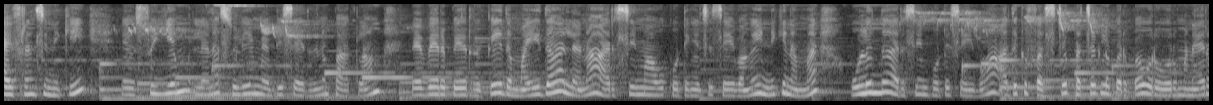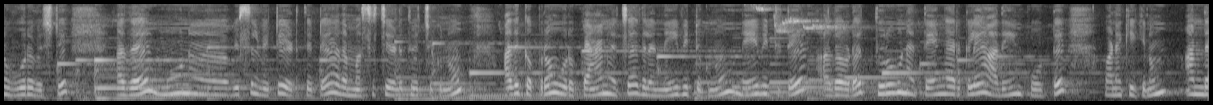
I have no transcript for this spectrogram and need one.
ஹை ஃப்ரெண்ட்ஸ் இன்றைக்கி சுயம் இல்லைன்னா சுழியம் எப்படி செய்கிறதுன்னு பார்க்கலாம். வெவ்வேறு பேர் இருக்குது இதை மைதா இல்லைன்னா அரிசி மாவு கோட்டிங் வச்சு செய்வாங்க. இன்றைக்கி நம்ம உளுந்து அரிசியும் போட்டு செய்வோம். அதுக்கு ஃபஸ்ட்டு பச்சைக்கடலை பருப்பை ஒரு ஒரு மணி நேரம் ஊற வச்சுட்டு அதை மூணு விசில் விட்டு எடுத்துட்டு அதை மசிச்சு எடுத்து வச்சுக்கணும். அதுக்கப்புறம் ஒரு பேன் வச்சு அதில் நெய் விட்டுக்கணும். நெய் விட்டுட்டு அதோட துருவன தேங்காய் இருக்குல்லையே அதையும் போட்டு வணக்கிக்கணும். அந்த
